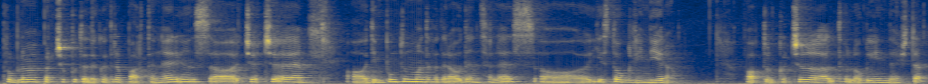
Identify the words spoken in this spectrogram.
probleme percepute de către parteneri, însă ceea ce, uh, din punctul meu de vedere, au de înțeles uh, este oglindirea. Faptul că celălalt îl oglindește.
